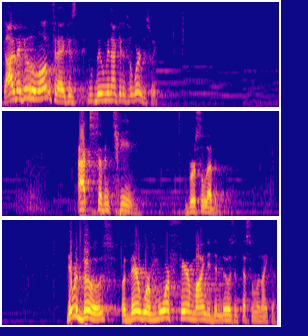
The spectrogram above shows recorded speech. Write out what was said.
Got to make it a little long today because we may not get into the Word this week. Acts 17, verse 11. There were those, or there were more fair minded than those in Thessalonica.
